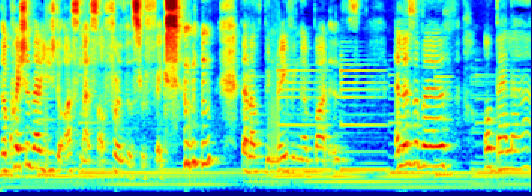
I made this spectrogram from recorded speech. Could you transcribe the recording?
the question that I usually ask myself for this reflection that I've been raving about is Elizabeth or Bella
